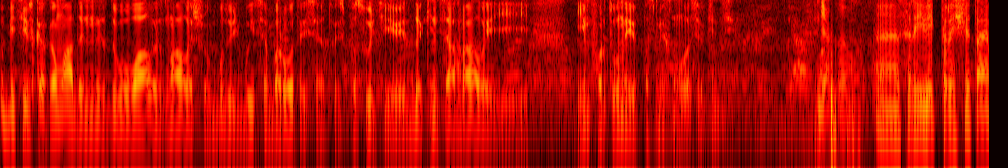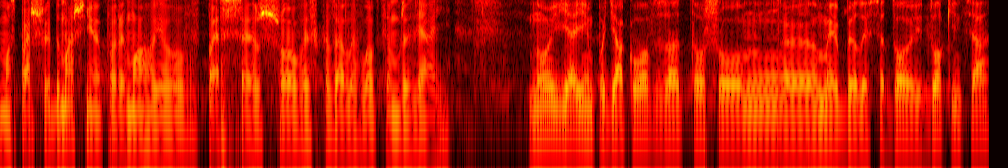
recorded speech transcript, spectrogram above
Ну, Бійцівська команда не здивували, знали, що будуть битися, боротися. Тобто, по суті, до кінця грали і їм фортуна посміхнулася в кінці. Дякую. Е, Сергій Вікторович, вітаємо з першою домашньою перемогою. Вперше, що ви сказали хлопцям в роздягальні? Ну, я їм подякував за те, що е, ми билися до, до кінця,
